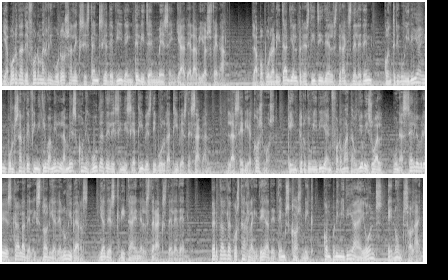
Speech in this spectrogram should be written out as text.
i aborda de forma rigorosa l'existència de vida intel·ligent més enllà de la biosfera. La popularitat i el prestigi dels dracs de l'Eden contribuiria a impulsar definitivament la més coneguda de les iniciatives divulgatives de Sagan, la sèrie Cosmos, que introduiria en format audiovisual una cèlebre escala de la història de l'univers ja descrita en els dracs de l'Eden per tal d'acostar la idea de temps còsmic, comprimiria eons en un sol any,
